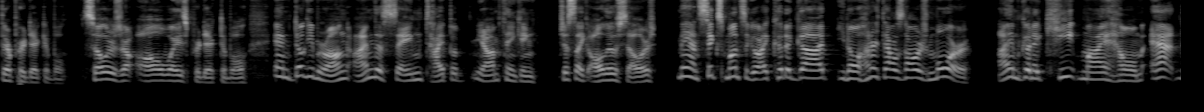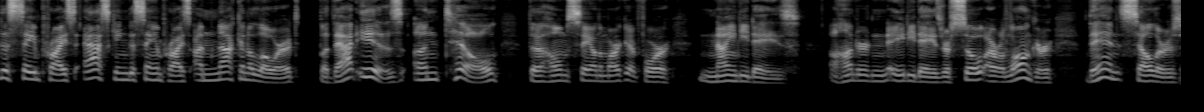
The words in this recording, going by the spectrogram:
they're predictable. Sellers are always predictable. And don't get me wrong, I'm the same type of, you know, I'm thinking, just like all the other sellers, man, six months ago, I could have got, you know, $100,000 more. I'm going to keep my home at the same price, asking the same price. I'm not going to lower it. But that is until the homes stay on the market for 90 days. 180 days or so or longer, then sellers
